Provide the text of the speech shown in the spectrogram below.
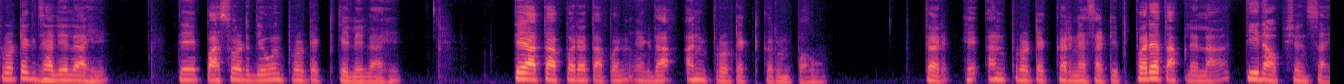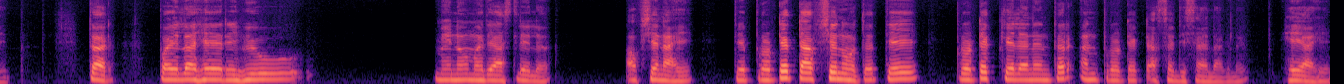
प्रोटेक्ट झालेलं आहे ते पासवर्ड देऊन प्रोटेक्ट केलेलं आहे ते आता परत आपण एकदा अनप्रोटेक्ट करून पाहू. तर हे अनप्रोटेक्ट करण्यासाठी परत आपल्याला तीन ऑप्शन्स आहेत. तर पहिलं हे रिव्ह्यू मेनूमध्ये असलेलं ऑप्शन आहे ते प्रोटेक्ट ऑप्शन होतं ते प्रोटेक्ट केल्यानंतर अनप्रोटेक्ट असं दिसायला लागलं. हे आहे.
